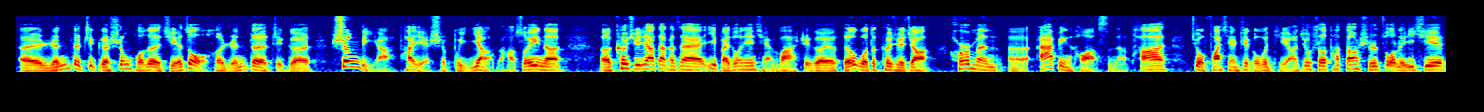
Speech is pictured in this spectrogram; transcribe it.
呃，人的这个生活的节奏和人的这个生理啊，它也是不一样的哈。所以呢，呃，科学家大概在一百多年前吧，这个德国的科学家 Herman 呃 Ebbinghaus 呢，他就发现这个问题啊，就是说他当时做了一些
